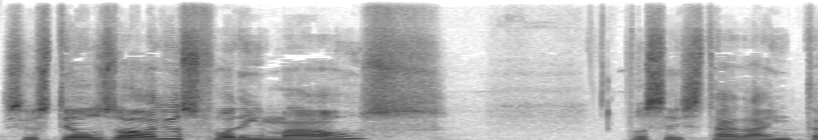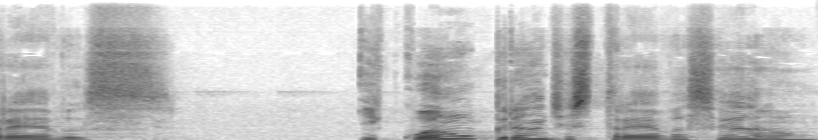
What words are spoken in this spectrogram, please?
Se os teus olhos forem maus, você estará em trevas. E quão grandes trevas serão.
